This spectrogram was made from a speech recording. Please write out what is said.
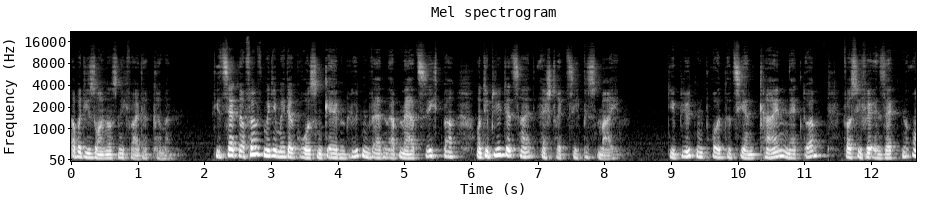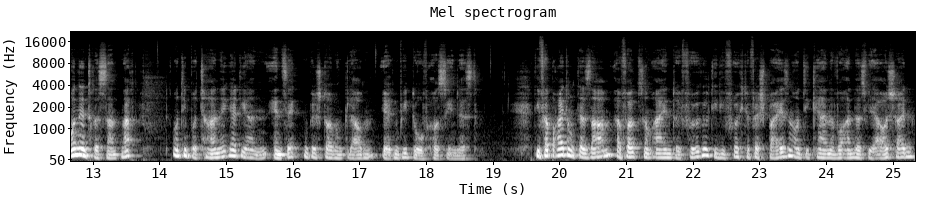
aber die sollen uns nicht weiter kümmern. Die ca. 5 mm großen gelben Blüten werden ab März sichtbar und die Blütezeit erstreckt sich bis Mai. Die Blüten produzieren keinen Nektar, was sie für Insekten uninteressant macht und die Botaniker, die an Insektenbestäubung glauben, irgendwie doof aussehen lässt. Die Verbreitung der Samen erfolgt zum einen durch Vögel, die die Früchte verspeisen und die Kerne woanders wieder ausscheiden,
